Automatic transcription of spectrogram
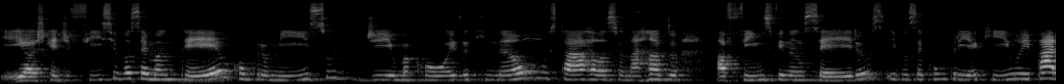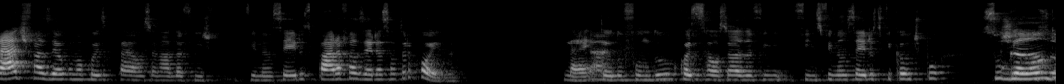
e eu acho que é difícil você manter o compromisso de uma coisa que não está relacionado a fins financeiros e você cumprir aquilo e parar de fazer alguma coisa que está relacionada a fins financeiros para fazer essa outra coisa. Né? Tá. Então, no fundo, coisas relacionadas a fin- fins financeiros ficam, tipo, sugando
